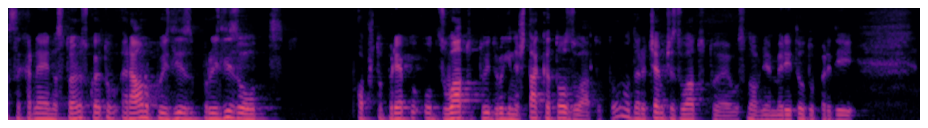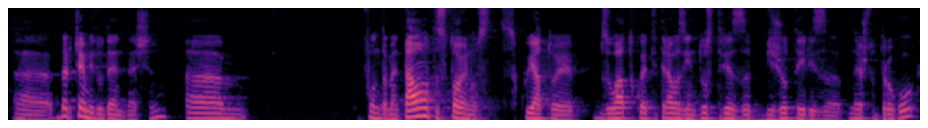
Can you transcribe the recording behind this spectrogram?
съхранение на стоеност, което реално произлиза, произлиза от общо прието от златото и други неща, като златото, но да речем, че златото е основният мерител до преди, да речем и до ден днешен. А, фундаменталната стойност, която е злато, което ти трябва за индустрия, за бижута или за нещо друго,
